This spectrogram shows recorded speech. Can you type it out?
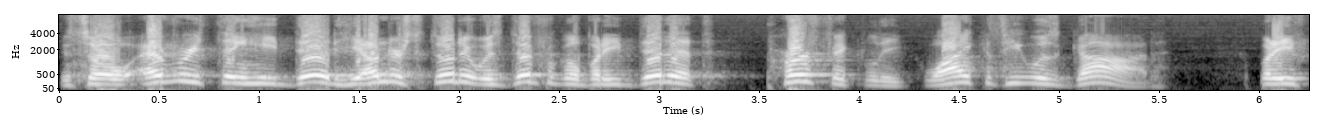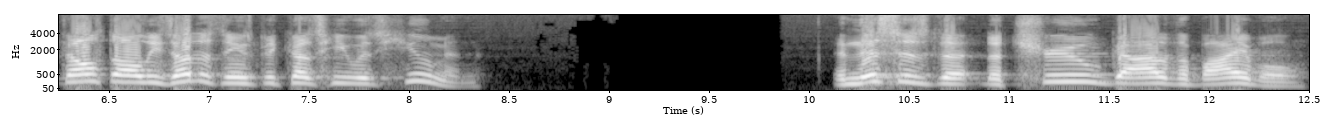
And so everything he did, he understood it was difficult, but he did it perfectly. Why? Because he was God. But he felt all these other things because he was human. And this is the, the true God of the Bible.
